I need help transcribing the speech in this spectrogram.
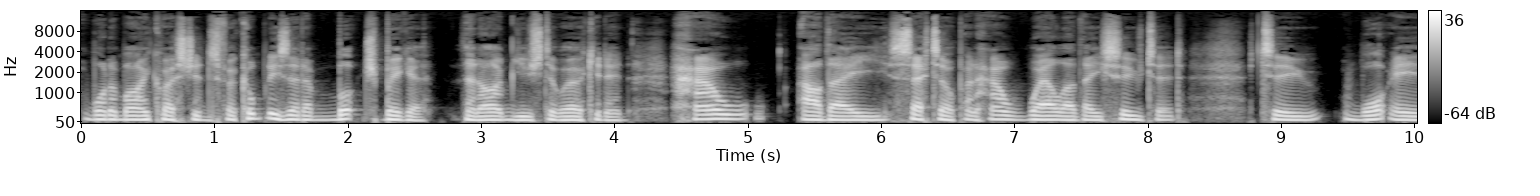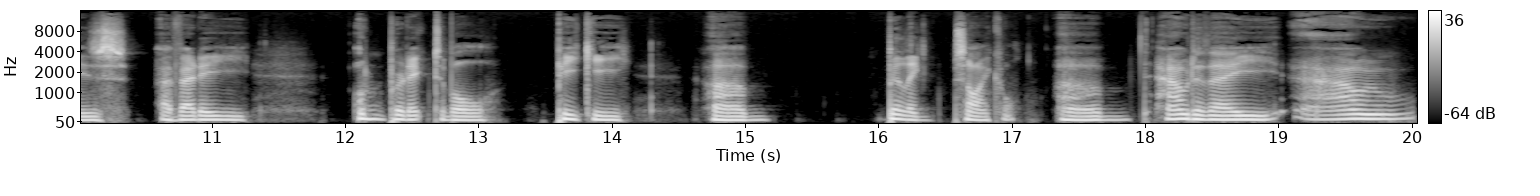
one of my questions for companies that are much bigger than I'm used to working in. How are they set up, and how well are they suited to what is a very unpredictable, peaky um, billing cycle? Um, how do they how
